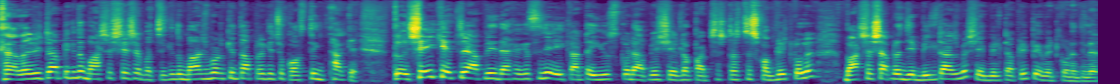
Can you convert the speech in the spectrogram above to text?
স্যালারিটা আপনি কিন্তু মাসের শেষে পাচ্ছেন, কিন্তু মাসভর কিন্তু আপনার কিছু কস্টিং থাকে। তো সেই ক্ষেত্রে আপনি দেখা গেছে যে এই কার্ডটা ইউজ করে আপনি সেটা পারচেস টার্চেস কমপ্লিট করলেন। মাস শেষে আপনার যে বিলটা আসবে, সেই বিলটা আপনি পেমেন্ট করে দিলেন।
